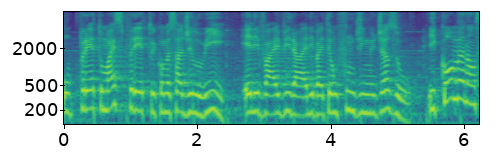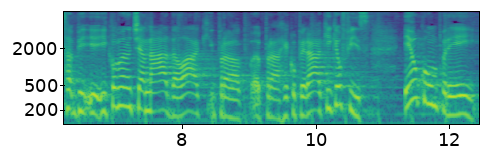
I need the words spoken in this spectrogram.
o preto mais preto e começar a diluir, ele vai virar, ele vai ter um fundinho de azul. E como eu não sabia, e como eu não tinha nada lá para recuperar, o que, que eu fiz? Eu comprei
